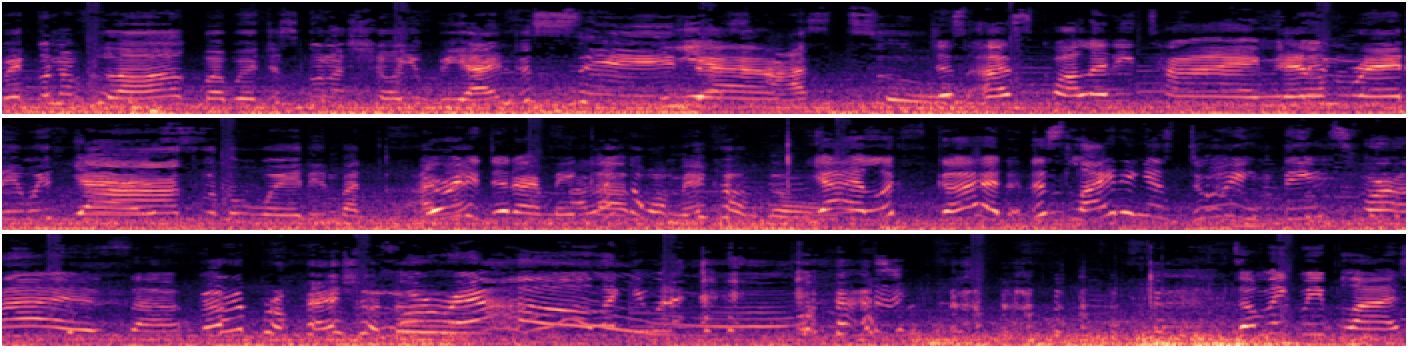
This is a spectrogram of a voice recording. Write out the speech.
We're gonna vlog, but we're just gonna show you behind the scenes. Yeah. Just us two. just us quality time. Getting know? ready with Yes. us for the wedding. But We already did our makeup. I like our makeup though. Yeah, it looks good. This lighting is doing things for us. Very professional. For real. Like you would. Don't make me blush.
